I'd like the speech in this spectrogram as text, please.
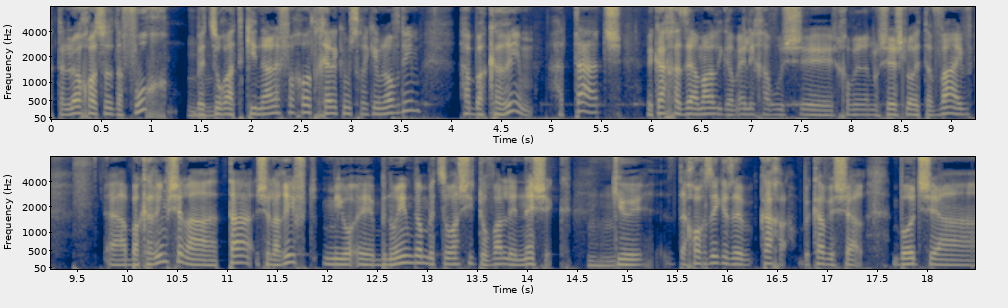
אתה לא יכול לעשות את הפוך, מהמם. בצורה תקינה לפחות, חלק מהמשחקים לא עובדים. הבקרים, ה Touch, וככה זה אמר לי גם אלי חבוש, אה, חברנו שיש לו את ה Vive, הבקרים של, הת... של ה Rift מיו- אה, בנויים גם בצורה שהיא טובה לנשק. מהמם. כי אתה יכול להחזיק את זה ככה, בקו ישר. בעוד שה...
